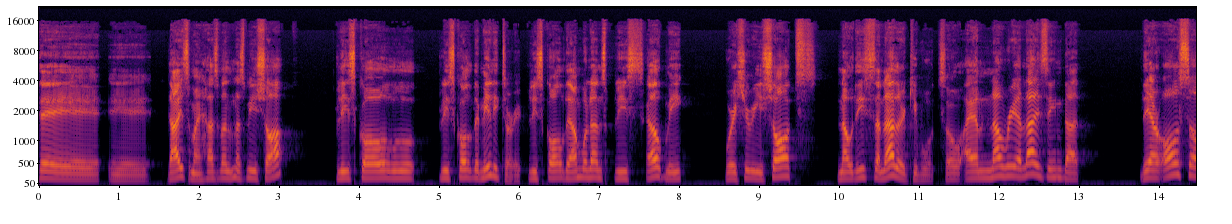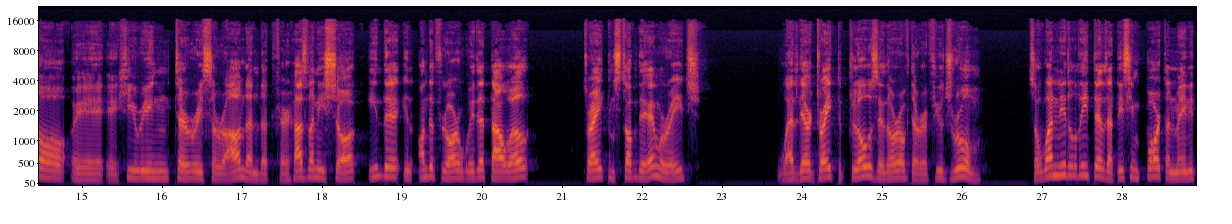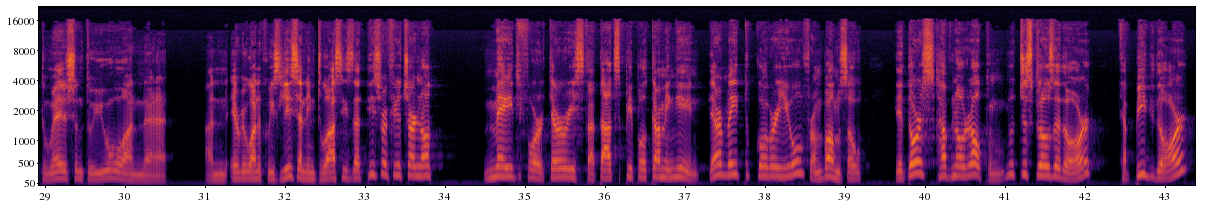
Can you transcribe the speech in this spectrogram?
guys, my husband has been shot. Please call, please call the military. Please call the ambulance. Please help me. We're hearing shots. Now this is another kibbutz. So I am now realizing that they are also uh, uh, hearing terrorists around, and that her husband is shot in the in, on the floor with a towel, trying to stop the hemorrhage, while they're trying to close the door of the refuge room. So one little detail that is important, maybe to mention to you and uh, and everyone who is listening to us is that these refuges are not made for terrorist attacks, people coming in. They are made to cover you from bombs. So the doors have no locking. You just close the door. It's a big door,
